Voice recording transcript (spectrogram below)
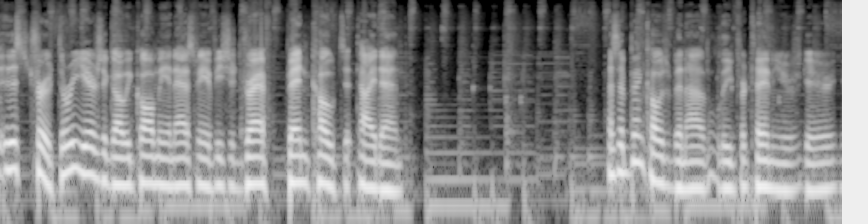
this is true, three years ago he called me and asked me if he should draft Ben Coates at tight end. I said, Ben Coates has been out of the league for 10 years, Gary.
